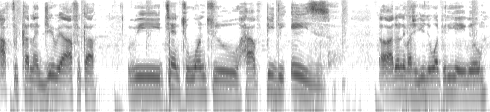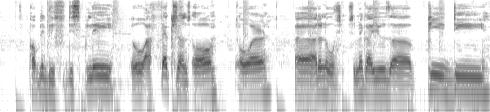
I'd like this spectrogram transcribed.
Africa, Nigeria, Africa, we tend to want to have PDAs. Uh, I don't know if I should use the word PDA, will public dif- display or affections or or uh, I don't know should make I use uh, PDD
